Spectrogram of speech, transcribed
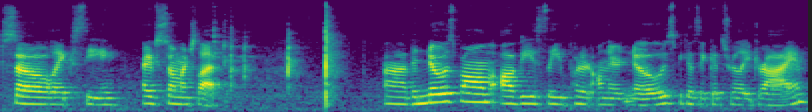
So like see, I have so much left. Uh, the nose balm, obviously you put it on their nose because it gets really dry.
